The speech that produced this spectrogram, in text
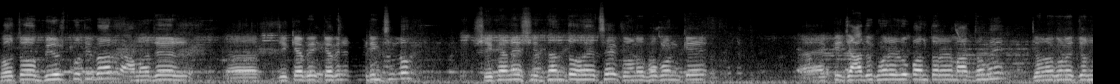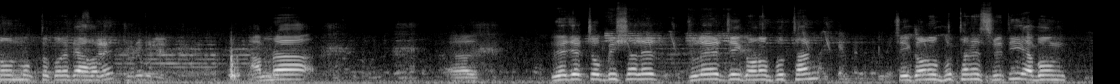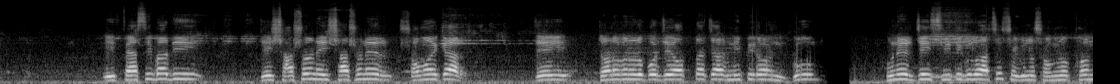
গত বৃহস্পতিবার আমাদের যে ক্যাবি- ক্যাবিনেট মিটিং ছিল, সেখানে সিদ্ধান্ত হয়েছে গণভবনকে একটি জাদুঘরে রূপান্তরের মাধ্যমে জনগণের জন্য উন্মুক্ত করে দেওয়া হবে। আমরা দু হাজার চব্বিশ সালের জুলাইয়ের যেই গণ অভ্যুত্থান সেই গণ অভ্যুত্থানের স্মৃতি এবং এই ফ্যাসিবাদী যে শাসন, এই শাসনের সময়কার যেই জনগণের উপর যে অত্যাচার, নিপীড়ন, গুম, খুনের যেই স্মৃতিগুলো আছে, সেগুলো সংরক্ষণ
